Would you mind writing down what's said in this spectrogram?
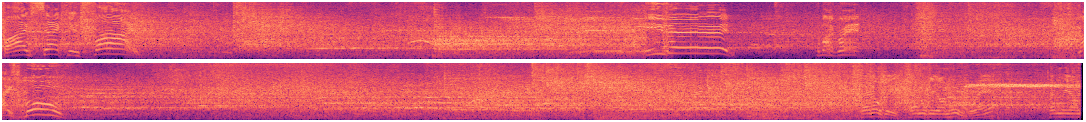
Five seconds. Five. Even. Come on, Grant. Nice move. Penalty. Penalty on who? Grant?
